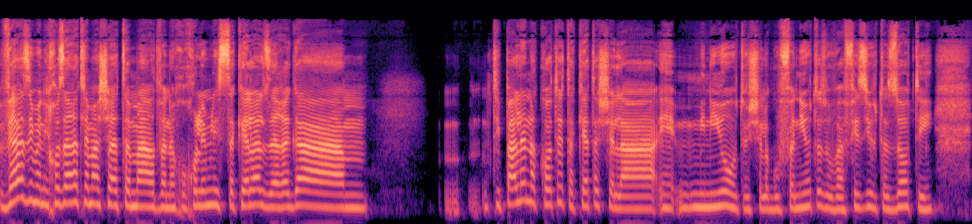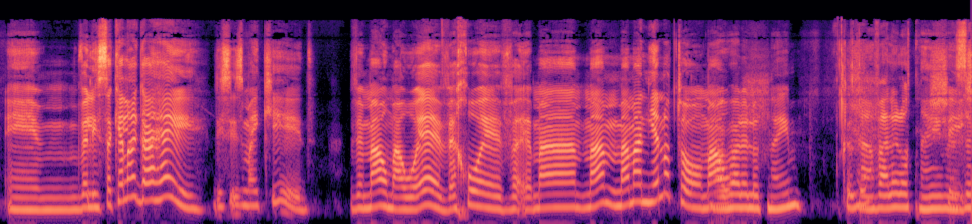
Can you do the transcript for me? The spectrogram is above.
ואז אם אני חוזרת למה שאת אמרת, ואנחנו יכולים להסתכל על זה רגע, טיפה לנקות את הקטע של המיניות ושל הגופניות הזו והפיזיות הזאתי, ולהסתכל רגע, היי, hey, this is my kid. ומה הוא, מה הוא אוהב, איך הוא אוהב, מה, מה, מה מעניין אותו, מה הוא... אהבה ללא תנאים? אהבה ללא תנאים, זה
